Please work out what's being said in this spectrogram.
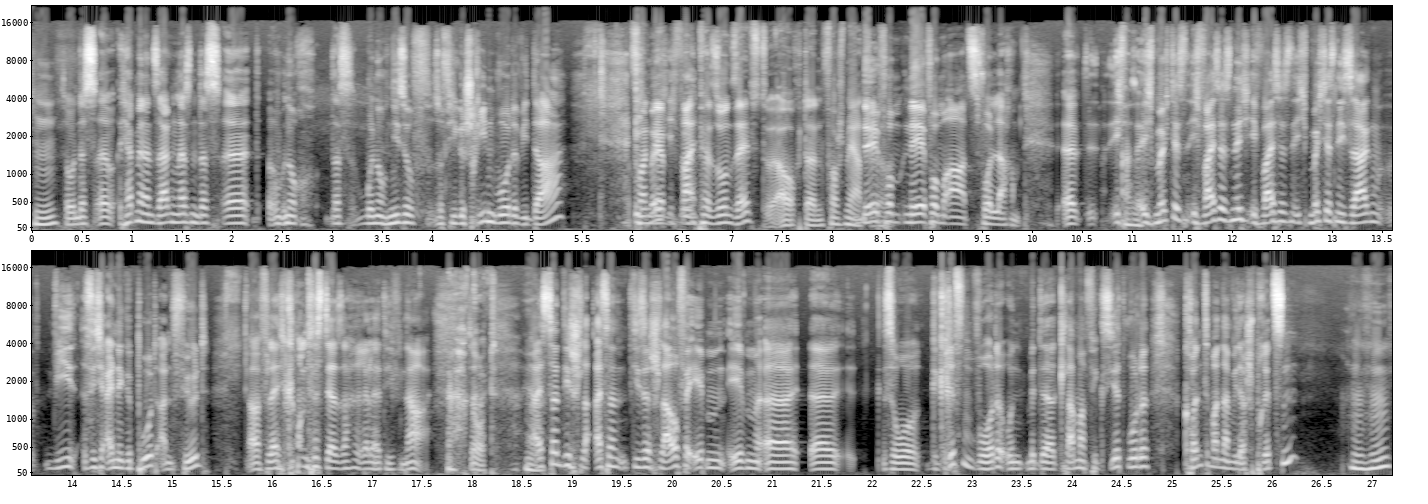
Hm. So, und das, äh, ich habe mir dann sagen lassen, dass, äh, noch, dass wohl noch nie so, so viel geschrien wurde wie da. Von möchte- der ich weiß- Person selbst auch dann vor Schmerzen. Nee vom, nee, vom Arzt, vor Lachen. Äh, ich, Also. ich möchte es, ich weiß es nicht, ich weiß es nicht, ich möchte es nicht sagen, wie sich eine Geburt anfühlt, aber vielleicht kommt es der Sache relativ nah. Ach So, Gott. Ja. als, dann die Schla als dann diese Schlaufe eben, eben äh, äh, so gegriffen wurde und mit der Klammer fixiert wurde, konnte man dann wieder spritzen. Mhm.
